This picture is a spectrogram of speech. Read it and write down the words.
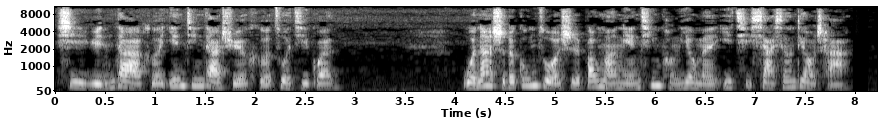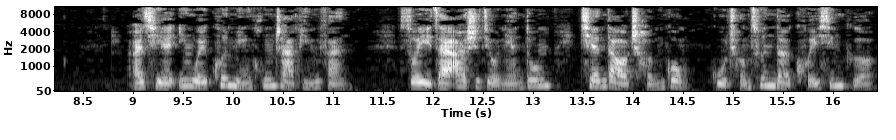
系云大和燕京大学合作机关。我那时的工作是帮忙年轻朋友们一起下乡调查，而且因为昆明轰炸频繁，所以在二十九年冬迁到呈贡。古城村的魁星阁，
